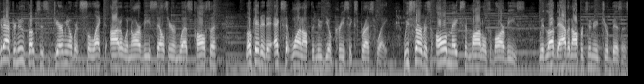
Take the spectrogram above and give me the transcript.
Good afternoon, folks. This is Jeremy over at Select Auto and RV Sales here in West Tulsa, located at Exit 1 off the New Gilcrease Expressway. We service all makes and models of RVs. We'd love to have an opportunity at your business.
